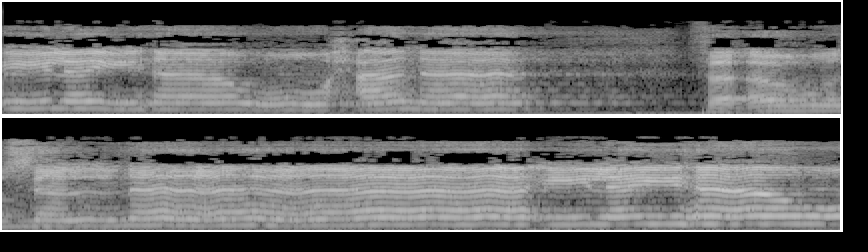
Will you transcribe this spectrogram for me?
إليها روحنا فأرسلنا إليها روحنا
